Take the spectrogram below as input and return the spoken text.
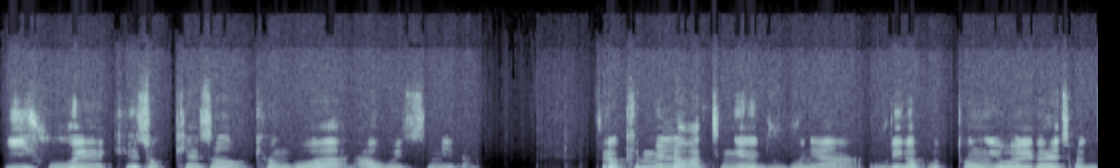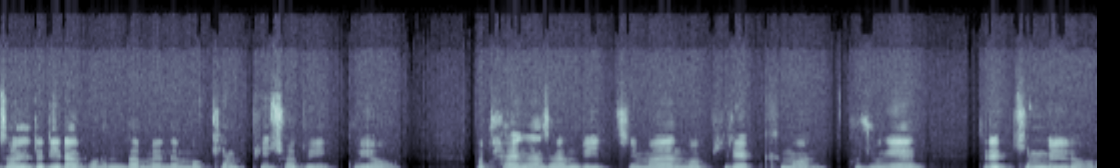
이후에 계속해서 경고가 나오고 있습니다. 드러켄 밀러 같은 경우에 누구냐? 우리가 보통 월가의 전설들이라고 한다면은 뭐 캠피셔도 있고요. 뭐 다양한 사람도 있지만 뭐 비레크먼 그 중에 드래킨 밀러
